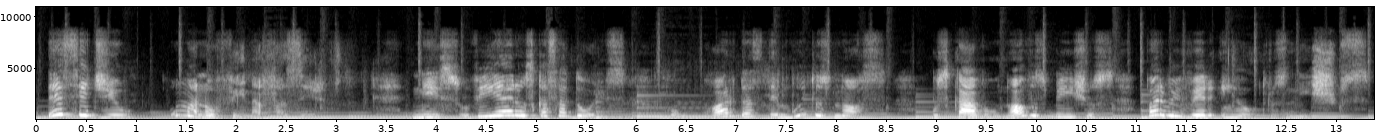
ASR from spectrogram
decidiu uma novena fazer. Nisso vieram os caçadores, com cordas de muitos nós, buscavam novos bichos para viver em outros nichos.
